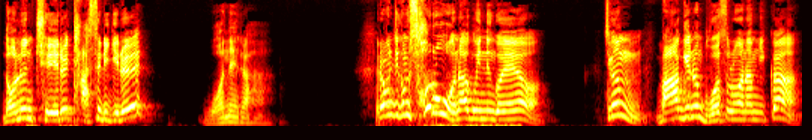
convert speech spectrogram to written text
너는 죄를 다스리기를 원해라. 여러분 지금 서로 원하고 있는 거예요. 지금 마귀는 무엇을 원합니까?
